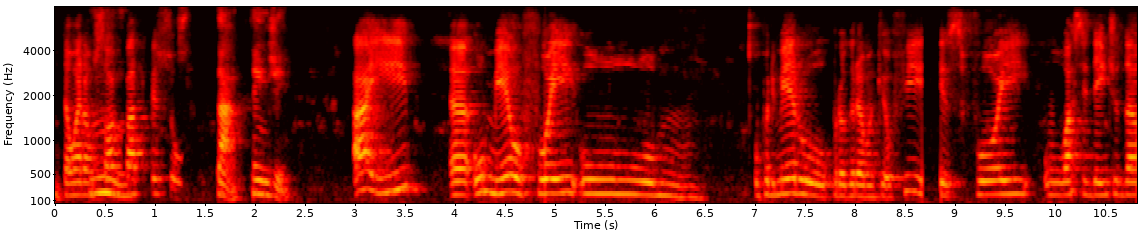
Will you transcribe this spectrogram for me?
Então, eram só hum. quatro pessoas. Tá, entendi. Aí, uh, o meu foi o, o primeiro programa que eu fiz foi o acidente da,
